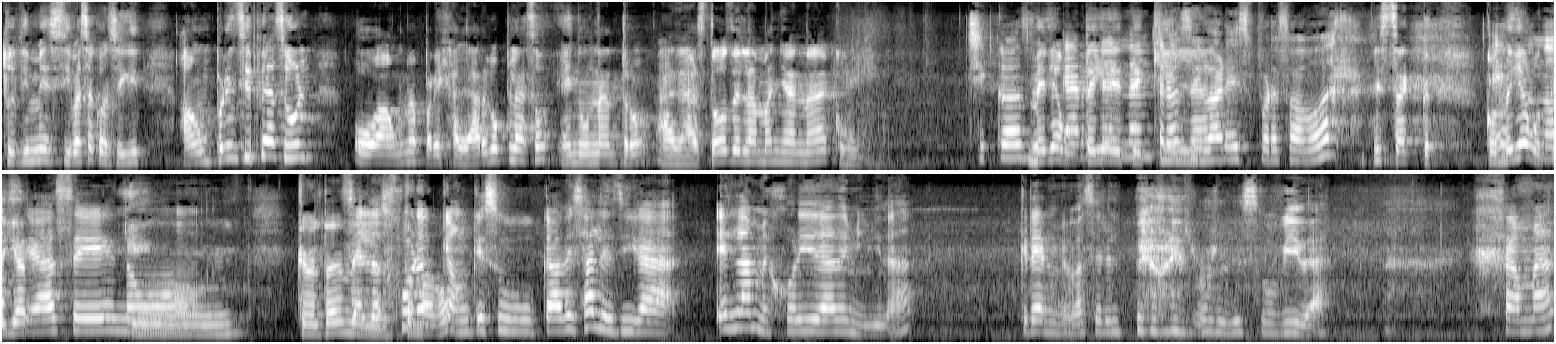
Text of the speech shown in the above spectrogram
Tú dime si vas a conseguir a un príncipe azul o a una pareja a largo plazo en un antro a las 2 de la mañana con Chicos, Media botella de antros y tequila. bares, por favor. exacto, con Eso media no botella se hace, no. en- que Se los juro estómago. que aunque su cabeza les diga, es la mejor idea de mi vida, créanme, va a ser el peor error de su vida. jamás.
